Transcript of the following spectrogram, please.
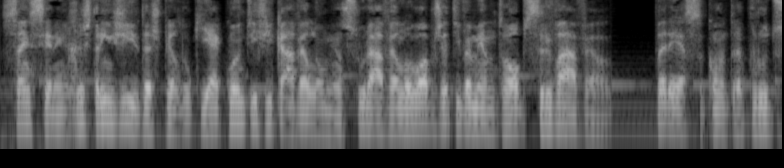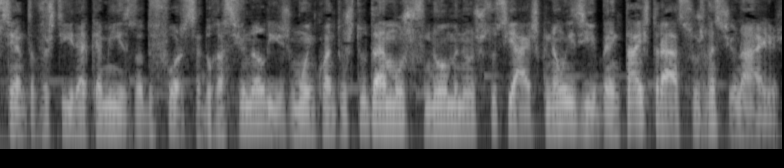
sem serem restringidas pelo que é quantificável ou mensurável ou objetivamente observável. Parece contraproducente vestir a camisa de força do racionalismo enquanto estudamos fenômenos sociais que não exibem tais traços racionais.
